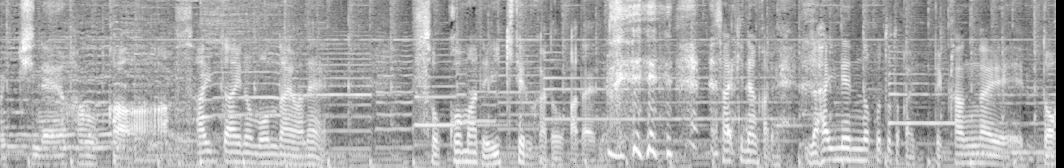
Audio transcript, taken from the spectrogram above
あー1年半か。最大の問題はねそこまで生きてるかどうかだよね。最近なんかね来年のこととかって考えると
